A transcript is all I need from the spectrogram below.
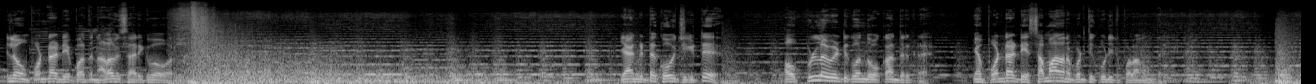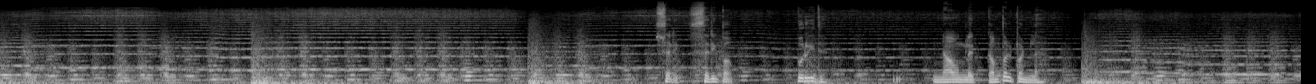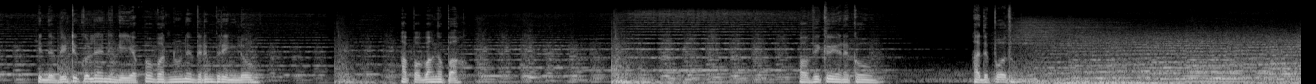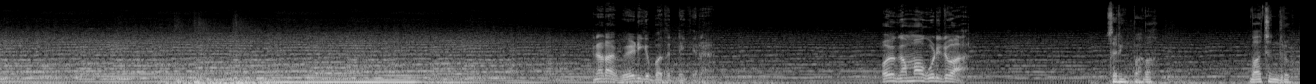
இல்லை உன் பொண்டாட்டியை பார்த்து நல விசாரிக்கவோ வரல. என்கிட்ட கோவிச்சுக்கிட்டு அவ புள்ள வீட்டுக்கு வந்து உக்காந்துருக்கிற. என் பொண்டாட்டியை சமாதானப்படுத்தி கூட்டிட்டு போலான்னு வந்திருக்கேன். சரி சரிப்பா. புரியுது. நான் உங்களை கம்பல் பண்ணல. இந்த வீட்டுக்குள்ள நீங்க எப்போ வரணும்னு விரும்புறீங்களோ அப்ப வாங்கப்பா. பவிக்கும் எனக்கும் அது போதும். என்னடா வேடிக்கை பார்த்துட்டு நிற்கிறேன் போய் உங்கள் அம்மா கூட்டிட்டு வா. சரிங்கப்பா. வா சந்துரு.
